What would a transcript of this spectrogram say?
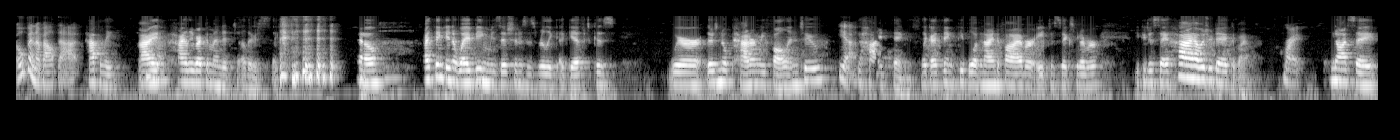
open about that. Happily. I yeah. highly recommend it to others. Like you know, I think in a way being musicians is really a gift cuz where there's no pattern we fall into yeah. to hide things. Like I think people have 9 to 5 or 8 to 6 whatever. You could just say, "Hi, how was your day? Goodbye." Right. Not say,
